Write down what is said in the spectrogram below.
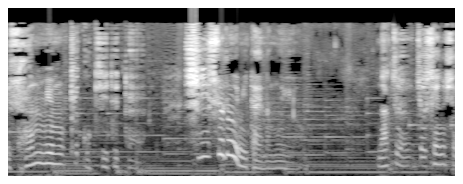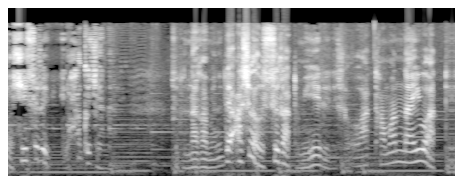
で酸味も結構効いててシースルーみたいなもんよ夏女性の人はシースルー履くじゃない。ちょっと長めの。で足がうっすらと見えるでしょ。うわたまんないわってい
